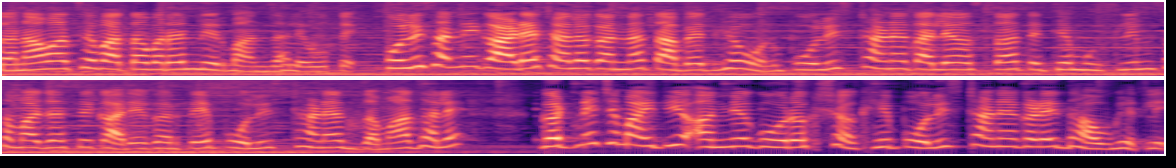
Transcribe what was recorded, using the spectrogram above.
तणावाचे वातावरण निर्माण झाले होते. पोलिसांनी गाड्या चालकांना ताब्यात घेऊन पोलीस ठाण्यात आले असता तेथे मुस्लिम समाजाचे कार्यकर्ते पोलीस ठाण्यात जमा झाले. घटनेची माहिती अन्य गोरक्षक हे पोलीस ठाण्याकडे धाव घेतली.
